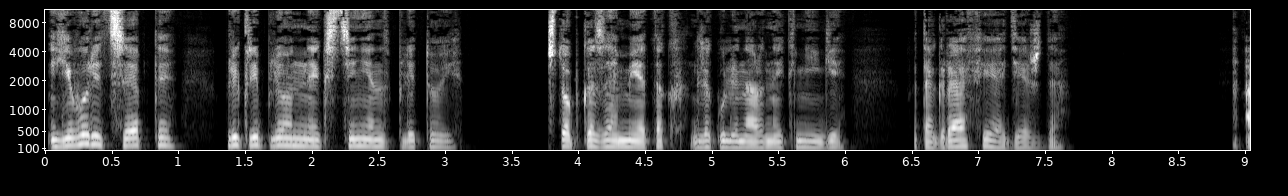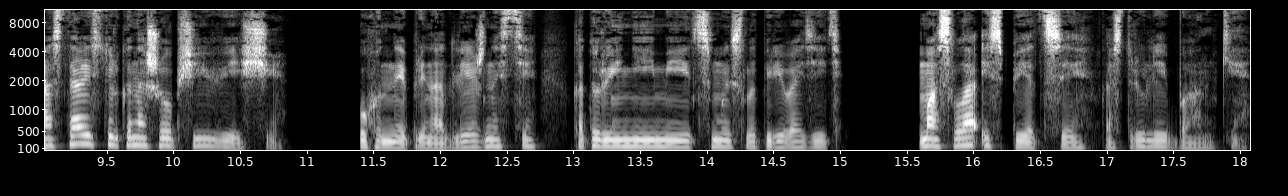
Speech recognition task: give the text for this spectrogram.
Его рецепты, прикрепленные к стене над плитой, стопка заметок для кулинарной книги, фотографии, одежда. Остались только наши общие вещи, кухонные принадлежности, которые не имеет смысла перевозить, масла и специи, кастрюли и банки.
